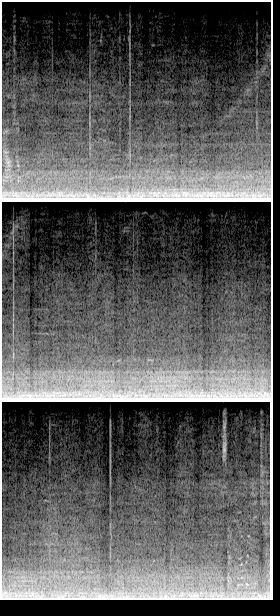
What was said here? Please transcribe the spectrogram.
两手。这小胳膊一颤，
